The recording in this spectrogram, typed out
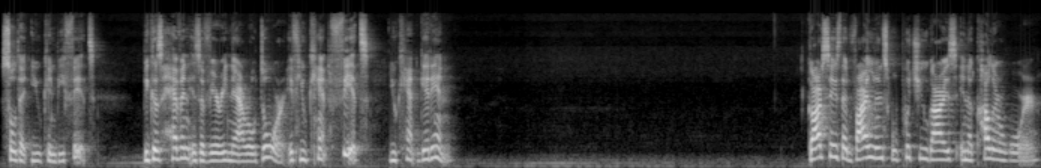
so that you can be fit. Because heaven is a very narrow door. If you can't fit, you can't get in. God says that violence will put you guys in a color war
